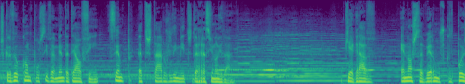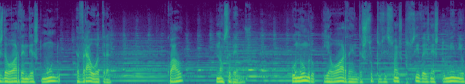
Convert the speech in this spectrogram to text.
escreveu compulsivamente até ao fim, sempre a testar os limites da racionalidade. O que é grave é nós sabermos que depois da ordem deste mundo haverá outra. Qual? Não sabemos. O número e a ordem das suposições possíveis neste domínio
